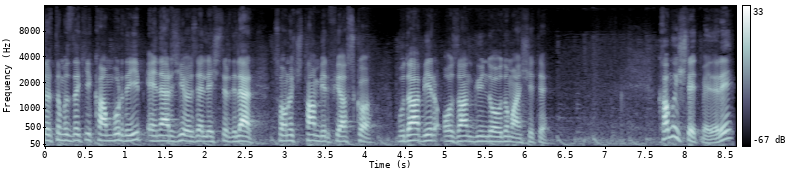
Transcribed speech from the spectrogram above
sırtımızdaki kambur deyip enerjiyi özelleştirdiler. Sonuç tam bir fiyasko. Bu da bir Ozan Gündoğdu manşeti. Kamu işletmeleri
